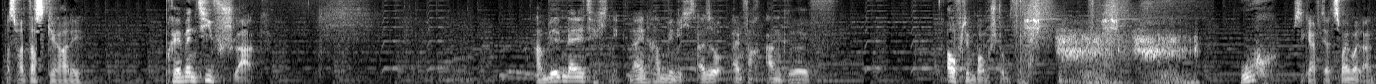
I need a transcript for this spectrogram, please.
Was war das gerade? Präventivschlag. Haben wir irgendeine Technik? Nein, haben wir nicht. Also einfach Angriff auf den Baumstumpf. Huch, sie greift ja zweimal an.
